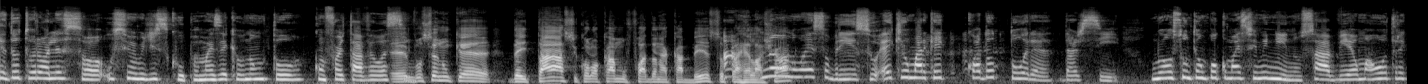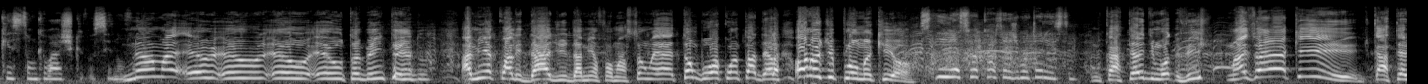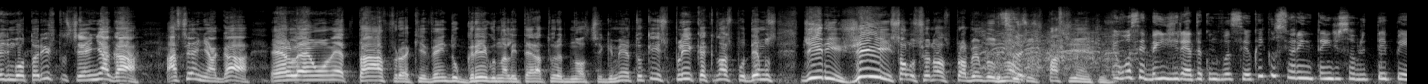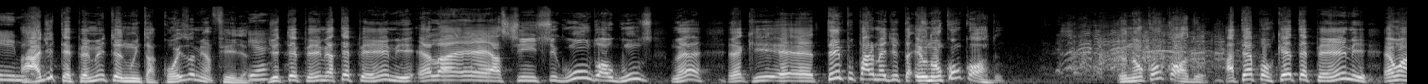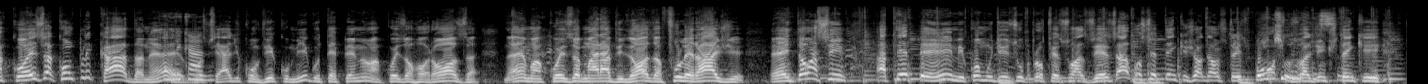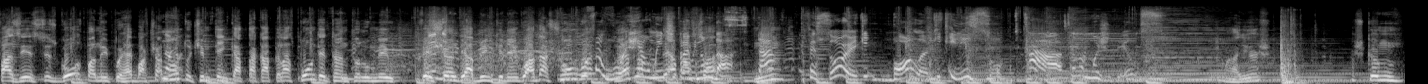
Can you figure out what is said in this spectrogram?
Ai, doutor, olha só, o senhor me desculpa, mas é que eu não tô confortável assim. É, você não quer deitar, se colocar a almofada na cabeça pra Ah, relaxar? Não, não é sobre isso. É que eu marquei com a doutora Darcy. O meu assunto é um pouco mais feminino, sabe? É uma outra questão que eu acho que você não. Não, mas eu, eu, eu, eu também entendo. A minha qualidade da minha formação é tão boa quanto a dela. Olha meu diploma aqui, ó. E a sua carteira de motorista? Carteira de motorista. Mas é que carteira de motorista, CNH. A CNH, ela é uma metáfora que vem do grego na literatura do nosso segmento, que explica que nós podemos dirigir e solucionar os problemas dos nossos pacientes. Eu vou ser bem direta com você. O que, que o senhor entende sobre TPM? Ah, de TPM eu entendo muita coisa, minha filha. É? De TPM, a TPM, ela é assim, segundo alguns, né, é que é, é tempo para meditar. Eu não concordo. Eu não concordo. Até porque TPM é uma coisa complicada, né? Complicado. Você há de convir comigo, o TPM é uma coisa horrorosa, né? Uma coisa maravilhosa, fuleiragem. É, então, assim, a TPM, como diz o professor às vezes, ah, você tem que jogar os três pontos, a gente tem que fazer esses gols para não ir pro rebaixamento, Não. o time tem que atacar pelas pontas, entrando pelo meio, fechando e abrindo que nem guarda-chuva. Por favor, né, realmente pra mim não dá, tá? Hum, Professor, que bola? Que que é isso? Ah, pelo amor de Deus. Maria, acho, acho que eu não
